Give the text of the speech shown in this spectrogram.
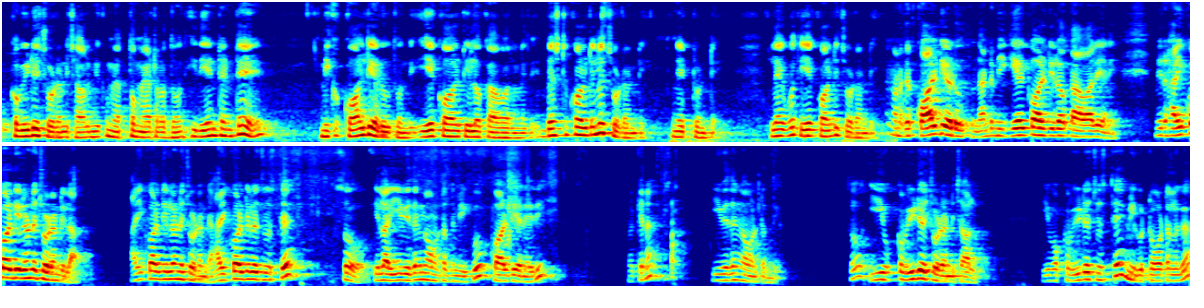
ఒక్క వీడియో చూడండి. చాలా మీకు మొత్తం మ్యాటర్ అవుతుంది ఇది ఏంటంటే మీకు క్వాలిటీ అడుగుతుంది. ఏ క్వాలిటీలో కావాలనేది. బెస్ట్ క్వాలిటీలో చూడండి. నెట్ ఉంటే. లేకపోతే ఏ క్వాలిటీ చూడండి. మనకి క్వాలిటీ అడుగుతుంది. అంటే మీకు ఏ క్వాలిటీలో కావాలి అని. మీరు హై క్వాలిటీలోనే చూడండి ఇలా. హై క్వాలిటీలోనే చూడండి. హై క్వాలిటీలో చూస్తే సో ఇలా ఈ విధంగా ఉంటుంది మీకు క్వాలిటీ అనేది. ఓకేనా ఈ విధంగా ఉంటుంది. సో ఈ ఒక్క వీడియో చూడండి చాలు. ఈ ఒక్క వీడియో చూస్తే మీకు టోటల్గా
